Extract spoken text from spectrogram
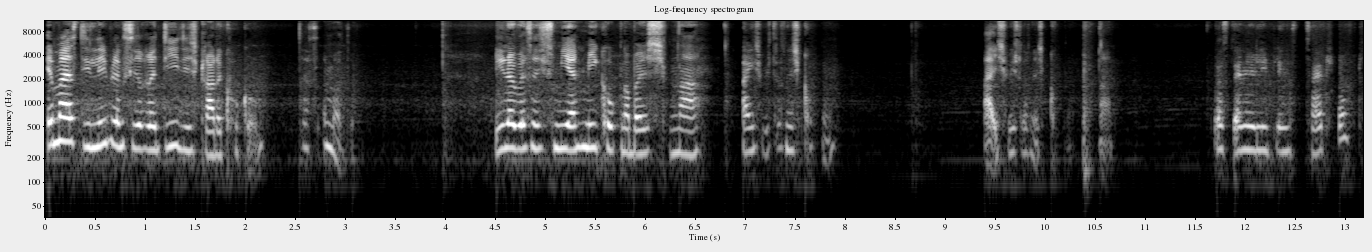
Immer ist die Lieblingsserie die, die ich gerade gucke. Das ist immer so. Lina will nicht Me and Me gucken, aber ich, na, eigentlich will ich das nicht gucken. Eigentlich will ich das nicht gucken. Nein. Was ist deine Lieblingszeitschrift?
